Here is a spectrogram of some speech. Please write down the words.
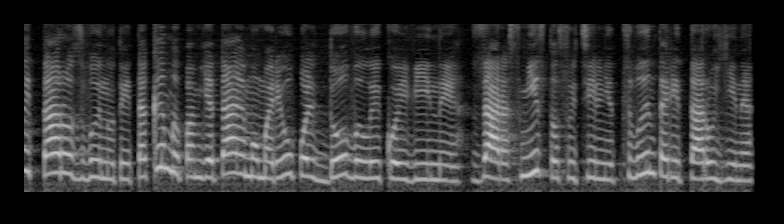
Жвавий та розвинутий. Таким ми пам'ятаємо Маріуполь до Великої війни. Зараз місто суцільні цвинтарі та руїни.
